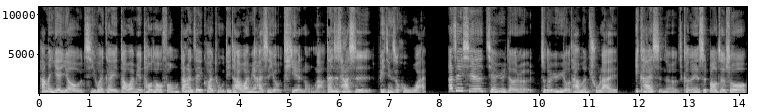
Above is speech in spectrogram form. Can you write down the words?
他们也有机会可以到外面透透风。当然，这一块土地它外面还是有铁笼啦，但是它是毕竟是户外。那这些监狱的这个狱友，他们出来一开始呢，可能也是抱着说。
